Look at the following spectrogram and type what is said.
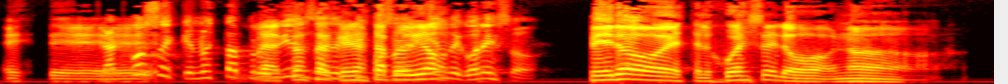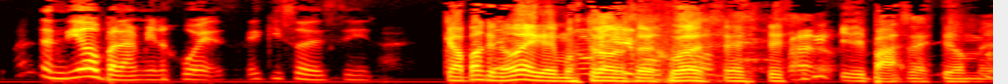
este, La cosa es que no está prohibido. cosa entonces que no está prohibido. con eso. pero este, el juez se lo, No entendió para mí el juez. ¿Qué quiso decir? capaz que no ve Game of Thrones el juez, este, claro. ¿qué le pasa a este hombre?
